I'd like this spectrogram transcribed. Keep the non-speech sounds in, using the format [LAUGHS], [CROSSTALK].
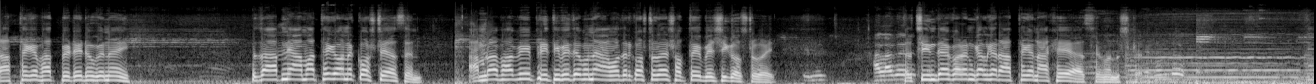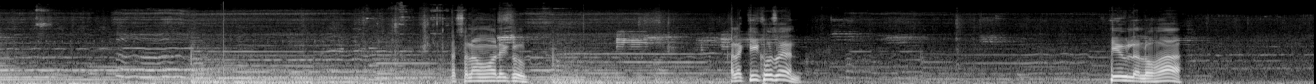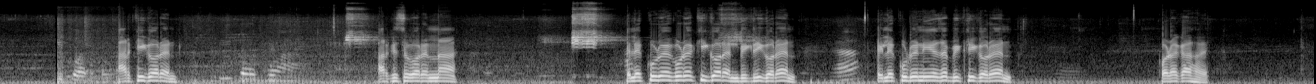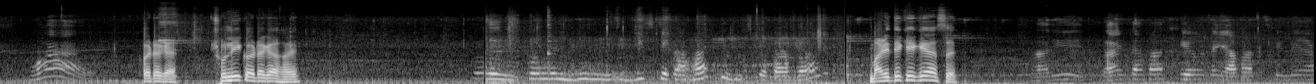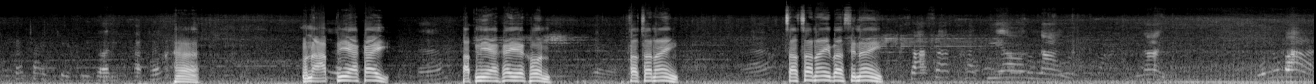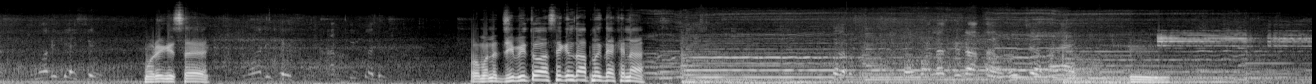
রাত থেকে ভাত পেটে ঢোকে নাই। তো আপনি আমার থেকে অনেক কষ্টে আছেন। আমরা ভাবি পৃথিবীতে মনে হয় আমাদের কষ্টটা সব থেকে বেশি কষ্ট তো চিন্তা করেন কালকে রাত থেকে না খেয়ে আছে মানুষটা। আসসালামু আলাইকুম। তাহলে কি খোঁজেন? কি ওগুলো লোহা? আর কি করেন? আর কিছু করেন না? এলে কুড়ে কুড়ে কি করেন? বিক্রি করেন? হ্যাঁ। এলে কুড়ে নিয়ে যা বিক্রি করেন? কয় টাকা হয়? হয়। কয় টাকা? শুনি কয় টাকা হয়? হয় হয়? বাড়িতে কে কে আছে? হ্যাঁ। মানে আপনি একাই? হ্যাঁ। আপনি একাই এখন? চাচা নাই? হ্যাঁ চাচা নাই বাসি নাই? মরে গেছে। মরি গেছে? ও মানে জীবিত আছে কিন্তু আপনাকে দেখে না।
